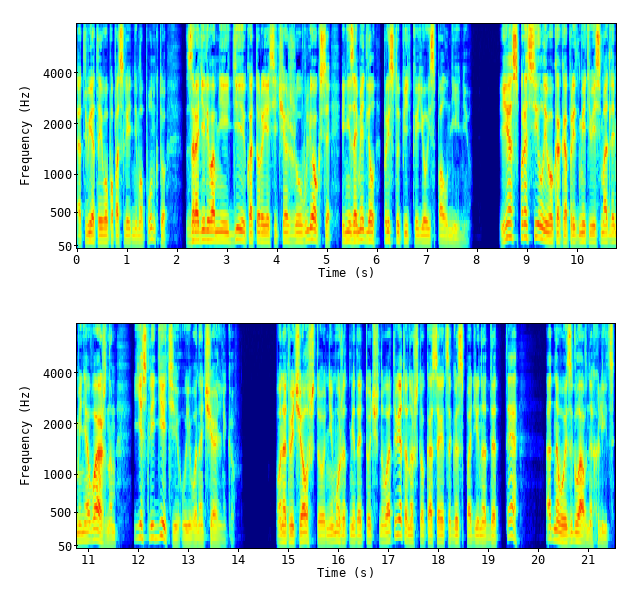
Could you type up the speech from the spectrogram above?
Ответы его по последнему пункту зародили во мне идею, которой я сейчас же увлекся и не замедлил приступить к ее исполнению. Я спросил его, как о предмете весьма для меня важном, есть ли дети у его начальников. Он отвечал, что не может мне дать точного ответа, но что касается господина Д.Т., одного из главных лиц,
